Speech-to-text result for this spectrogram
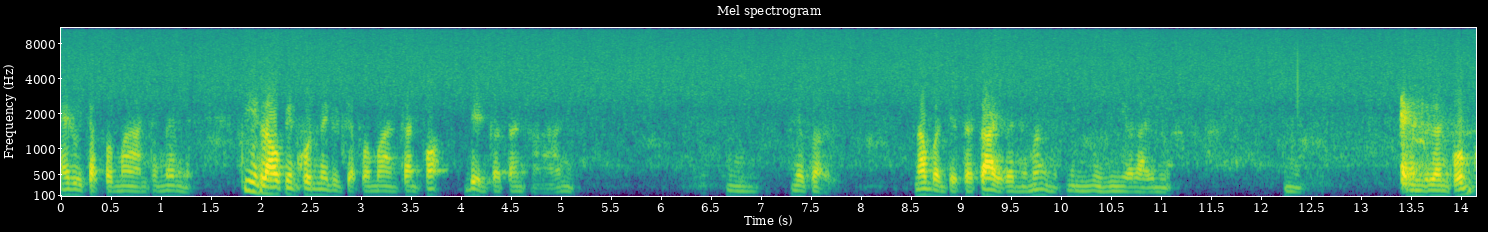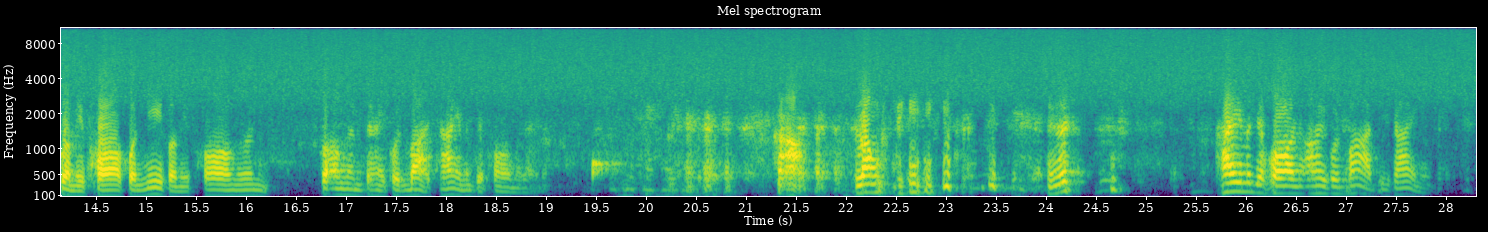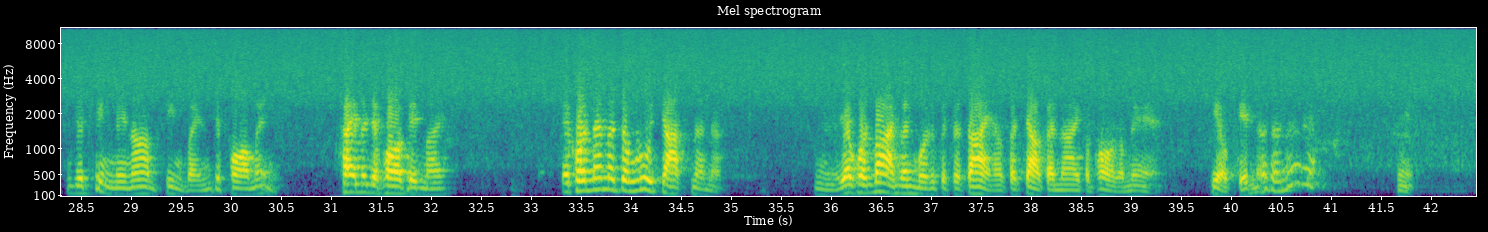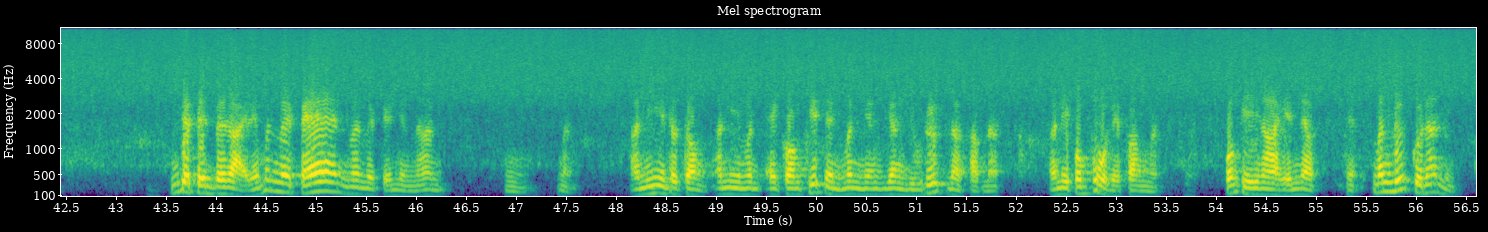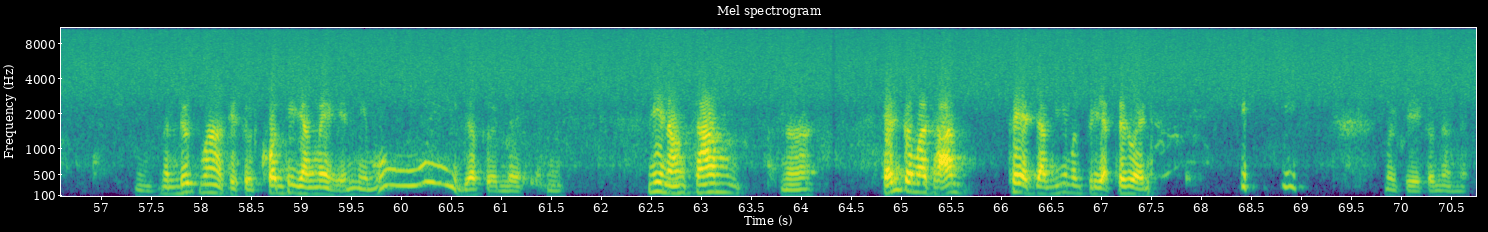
ให้รู้จักประมาณทั้งนั้นเนี่ยที่เราเป็นคนไม่รู้จักประมาณกัน เพราะเด่นกับตัณหานี่อืมแล้วก็นับวันจะจะใกล้กันมั้งมันไม่มีอะไรนี่เงินเดือนผมก็ไม่พอคนนี้ก็ไม่พอเงิน ก็เอาเงินไปให้คนบ้าใช้มันจะพอเมื่อไรอ้าวลองสิใครมันจะพอเอาให้คนบ้าที่ใช่เนี่ย มันจะทิ้งในน้ำทิ้งไปมันจะพอไหมใครมันจะพอเป็นไหมไอ้คนนั้นมันต้องรู้จักนั่นน่ะเดี๋ยวคนบ้านมันหมดก็จะใต้เอาพระเจ้ากับนายกับพ่อกับแม่เกี่ยวเข็นเอาเท่านั้นแหละมันจะเป็นไปได้เลยมันไม่เป็นมันไม่เป็นอย่างนั้น อืมนั่นอันนี้เราต้อง อันนี้มันไอความคิดเนี่ยมันยังยังอยู่ลึกนะครับนะอันนี้ผมพูดให้ฟังนะผมพิจารณาเห็นแล้วเนี่ยมันลึกกว่านั้นนี่อืม มันลึกมากที่สุดคนที่ยังไม่เห็นนี่มุ้ยเดือดเกินเลย นี่น้องซ้ำนะเห็นกรรมฐานเทศอย่างนี้มันเกลียดซะด้วยนะมันเกลียดกันนั่นนะ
